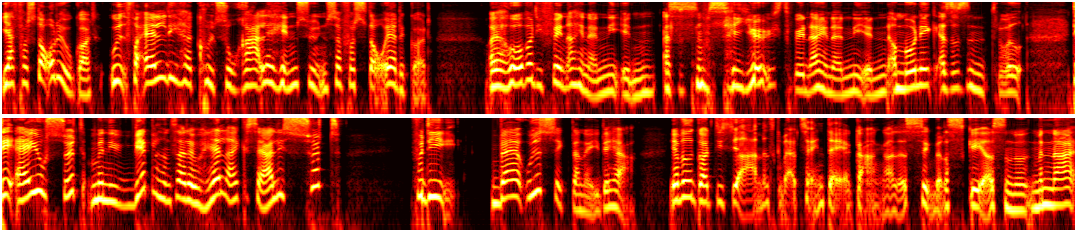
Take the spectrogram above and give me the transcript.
Jeg forstår det jo godt. Ud fra alle de her kulturelle hensyn, så forstår jeg det godt. Og jeg håber, de finder hinanden i enden. Altså sådan seriøst finder hinanden i enden. Og må ikke, altså sådan, du ved. Det er jo sødt, men i virkeligheden så er det jo heller ikke særlig sødt. Fordi, hvad er udsigterne i det her? Jeg ved godt, de siger, at ah, man skal bare tage en dag ad gang, og lad os se, hvad der sker og sådan noget. Men nej,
